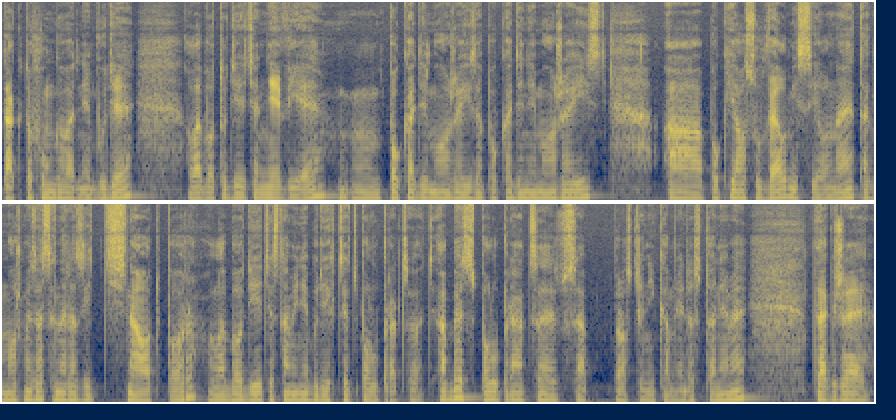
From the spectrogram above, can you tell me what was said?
tak to fungovať nebude, lebo to dieťa nevie, mm, pokade môže ísť a pokade nemôže ísť. A pokiaľ sú veľmi silné, tak môžeme zase naraziť na odpor, lebo dieťa s nami nebude chcieť spolupracovať. A bez spolupráce sa proste nikam nedostaneme. Takže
